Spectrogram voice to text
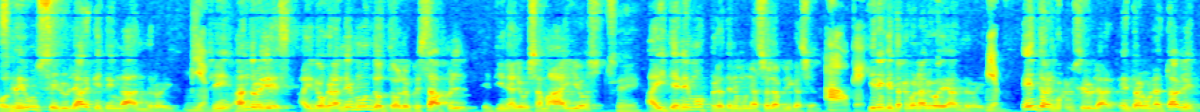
o de un celular que tenga Android. Bien. ¿sí? Android es, hay dos grandes mundos, todo lo que es Apple, que tiene algo que se llama iOS, ahí tenemos, pero tenemos una sola aplicación. Ah, ok. Tienen que estar con algo de Android. Bien. Entran con un celular, entran con una tablet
